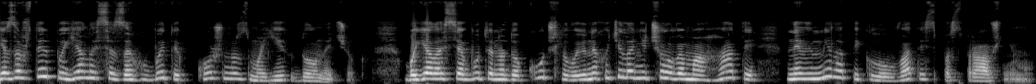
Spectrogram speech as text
Я завжди боялася загубити кожну з моїх донечок, боялася бути надокучливою, не хотіла нічого вимагати, не вміла піклуватись по-справжньому.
